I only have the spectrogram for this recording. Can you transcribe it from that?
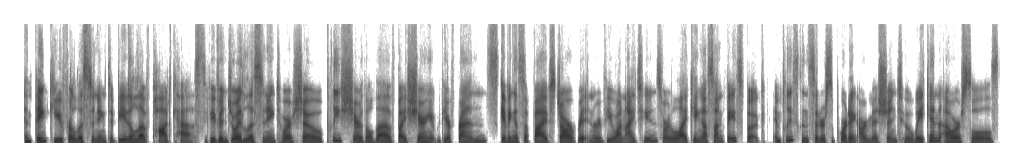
And thank you for listening to Be the Love podcast. If you've enjoyed listening to our show, please share the love by sharing it with your friends, giving us a five star written review on iTunes, or liking us on Facebook. And please consider supporting our mission to awaken our souls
